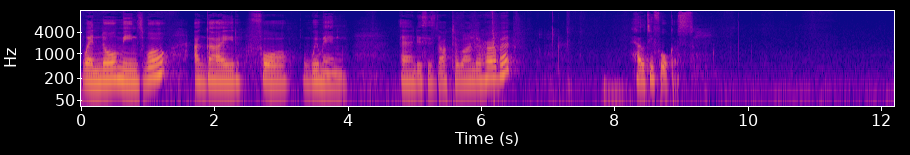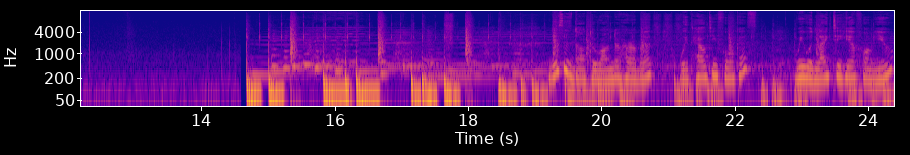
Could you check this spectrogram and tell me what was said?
When No Means War, a guide for women. And this is Dr. Rhonda Herbert healthy focus. This is Dr. Rhonda Herbert with Healthy Focus. We would like to hear from you.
